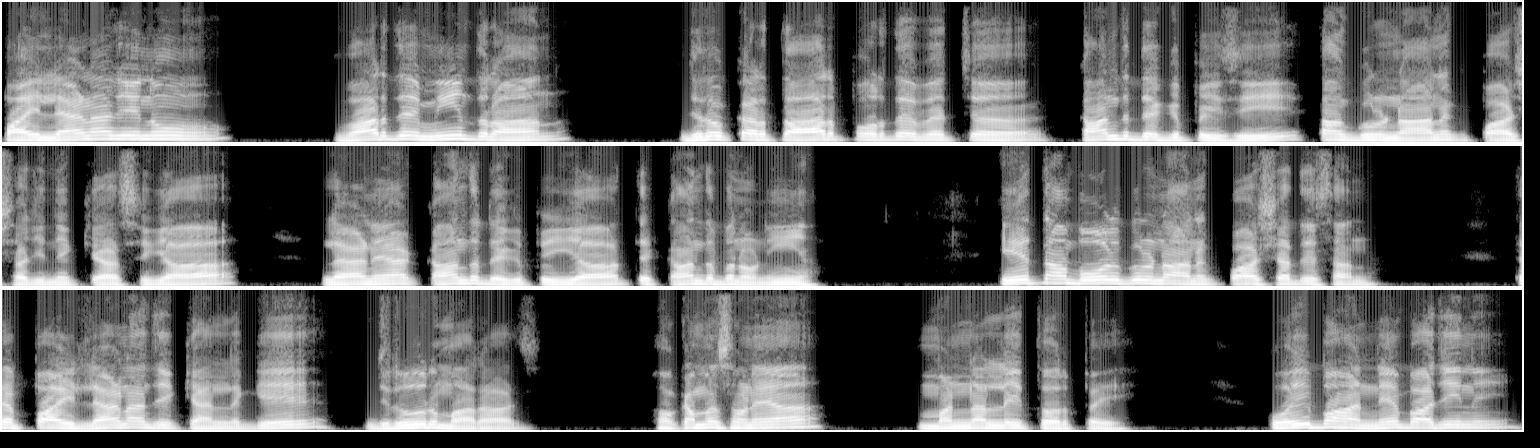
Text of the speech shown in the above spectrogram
ਭਾਈ ਲਹਿਣਾ ਜੀ ਨੂੰ ਵਾਰ ਦੇ ਮੀਂਹ ਦੌਰਾਨ ਜਦੋਂ ਕਰਤਾਰਪੁਰ ਦੇ ਵਿੱਚ ਕੰਧ ਡਿੱਗ ਪਈ ਸੀ, ਤਾਂ ਗੁਰੂ ਨਾਨਕ ਪਾਤਸ਼ਾਹ ਜੀ ਨੇ ਕਿਹਾ ਸੀਗਾ ਲੈਣਿਆ ਕੰਧ ਡਿੱਗ ਪਈ ਆ ਤੇ ਕੰਧ ਬਣਾਉਣੀ ਆ। ਇਹ ਤਾਂ ਬੋਲ ਗੁਰੂ ਨਾਨਕ ਪਾਤਸ਼ਾਹ ਦੇ ਸਨ। ਤੇ ਭਾਈ ਲਹਿਣਾ ਜੀ ਕਹਿਣ ਲੱਗੇ, ਜਰੂਰ ਮਹਾਰਾਜ। ਹੁਕਮ ਸੁਣਿਆ, ਮੰਨਣ ਲਈ ਤੁਰ ਪਏ। ਕੋਈ ਬਹਾਨੇਬਾਜ਼ੀ ਨਹੀਂ,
